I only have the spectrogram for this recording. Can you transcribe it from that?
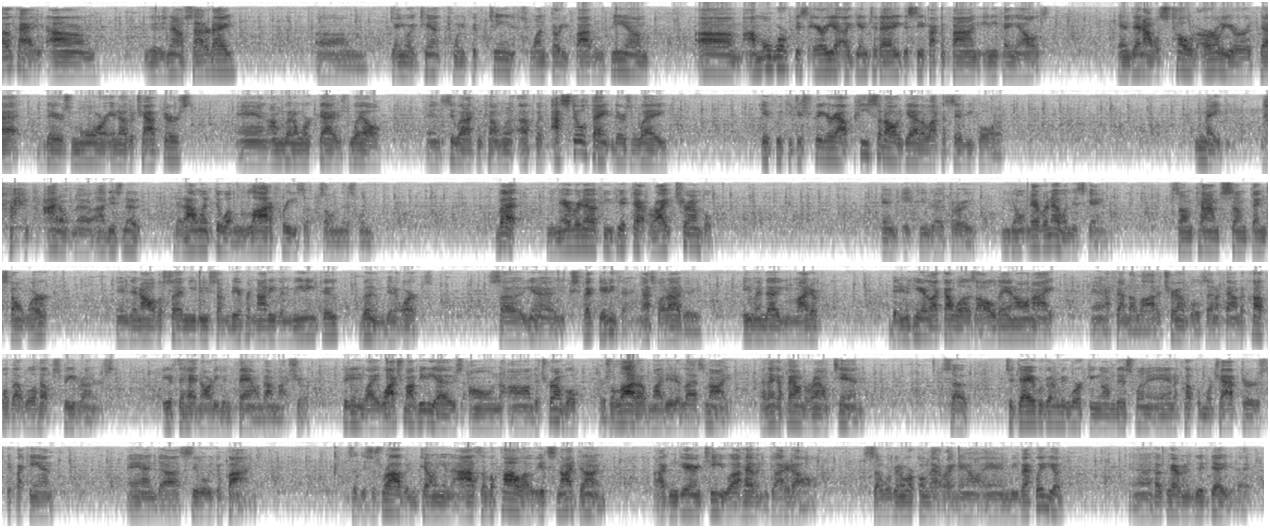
Okay, um, it is now Saturday, um, January 10th, 2015. It's 1.35 in the p.m. Um, I'm going to work this area again today to see if I can find anything else. And then I was told earlier that there's more in other chapters. And I'm going to work that as well and see what I can come up with. I still think there's a way if we could just figure out, piece it all together, like I said before. Maybe. I don't know. I just know that I went through a lot of freeze-ups on this one. But, you never know if you hit that right tremble. And it can go through. You don't never know in this game. Sometimes some things don't work. And then all of a sudden you do something different, not even meaning to. Boom, then it works. So, you know, expect anything. That's what I do. Even though you might have been in here like I was all day and all night, and I found a lot of trembles, and I found a couple that will help speedrunners. If they hadn't already been found, I'm not sure. But anyway, watch my videos on uh, the tremble. There's a lot of them. I did it last night. I think I found around 10. So, today we're going to be working on this one and a couple more chapters if I can and uh, see what we can find. So this is Robin telling you in the eyes of Apollo, it's not done. I can guarantee you I haven't got it all. So we're going to work on that right now and be back with you. And I hope you're having a good day today.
